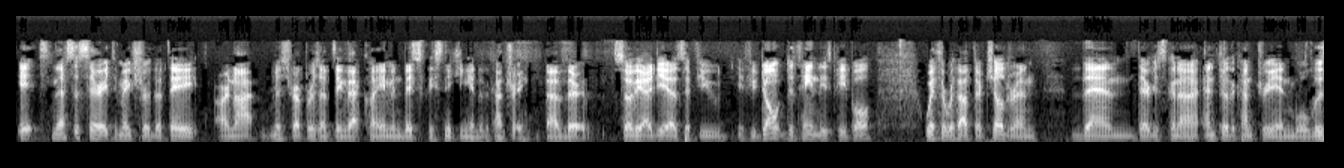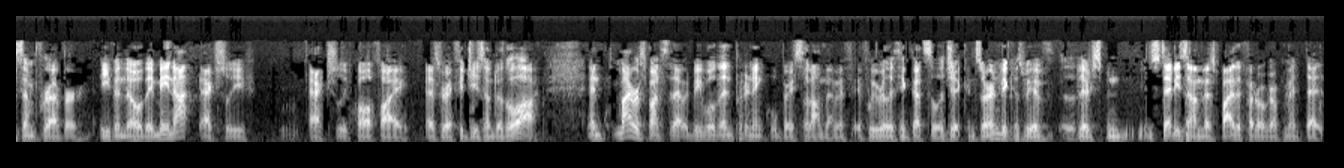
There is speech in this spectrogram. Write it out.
It's necessary to make sure that they are not misrepresenting that claim and basically sneaking into the country. Uh, so the idea is if you if you don't detain these people, with or without their children, then they're just going to enter the country and we'll lose them forever, even though they may not actually actually qualify as refugees under the law. And my response to that would be, well, then put an ankle bracelet on them if, if we really think that's a legit concern, because we have there's been studies on this by the federal government that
